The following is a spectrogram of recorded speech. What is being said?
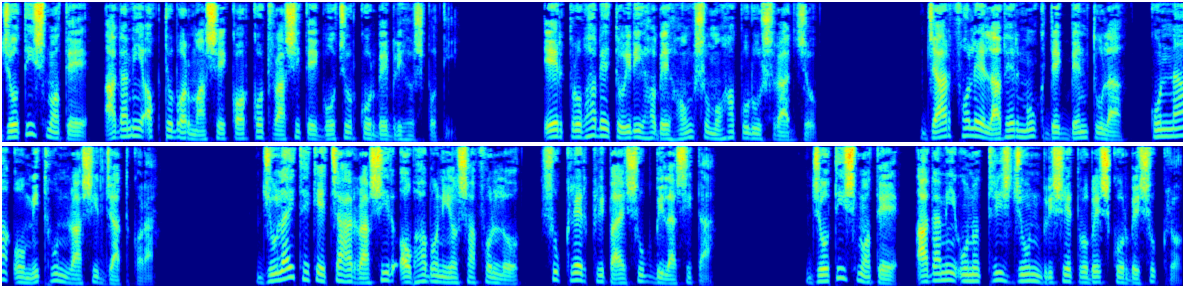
জ্যোতিষ মতে, আগামী অক্টোবর মাসে কর্কট রাশিতে গোচর করবে বৃহস্পতি। এর প্রভাবে তৈরি হবে হংস মহাপুরুষ রাজ্য। যার ফলে লাভের মুখ দেখবেন তুলা, কন্যা ও মিথুন রাশির জাত করা জুলাই থেকে চার রাশির অভাবনীয় সাফল্য, শুক্রের কৃপায় সুখবিলাসিতা। জ্যোতিষ মতে, আগামী উনত্রিশ জুন বৃষে প্রবেশ করবে শুক্র।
